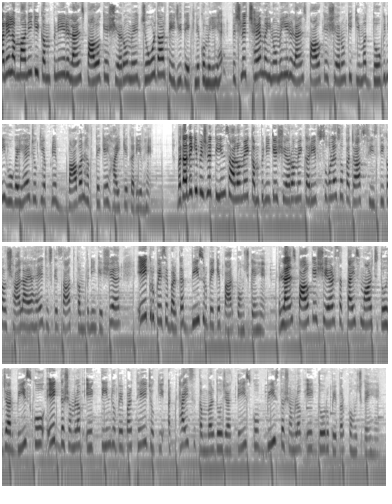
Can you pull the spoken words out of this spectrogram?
अनिल अंबानी की company Reliance power के शेयरों में जोरदार तेज़ी देखने को मिली है पिछले छह महीनों में ही रिलायंस पावर के शेयरों की कीमत दोगुनी हो गई है, जो कि अपने बावन हफ़्ते के हाई के करीब हैं। बता दें कि पिछले तीन सालों में कंपनी के शेयरों में करीब 1650 फ़ीसदी का उछाल आया है, जिसके साथ कंपनी के शेयर एक रूपए ऐसी बढ़कर बीस रूपए के पार पहुँच गए हैं। रिलायंस पावर के शेयर 27 मार्च 2020 को एक दशमलव एक तीन रूपए आरोप थे, जो कि 28 सितंबर 2023 को बीस दशमलव एक दो रूपए आरोप पहुँच गए हैं।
